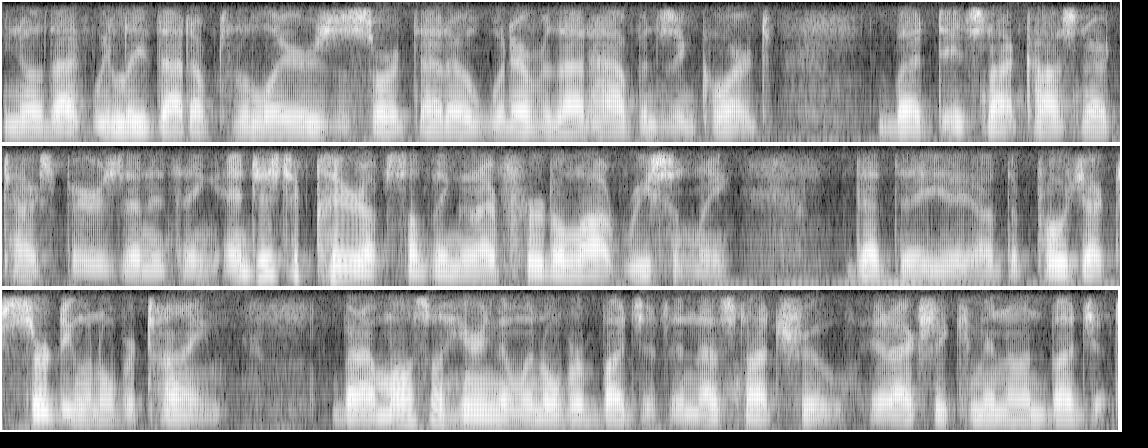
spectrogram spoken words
you know that we leave that up to the lawyers to sort that out whenever that happens in court. But it's not costing our taxpayers anything. And just to clear up something that I've heard a lot recently, that the uh, the project certainly went over time, but I'm also hearing that went over budget, and that's not true. It actually came in on budget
